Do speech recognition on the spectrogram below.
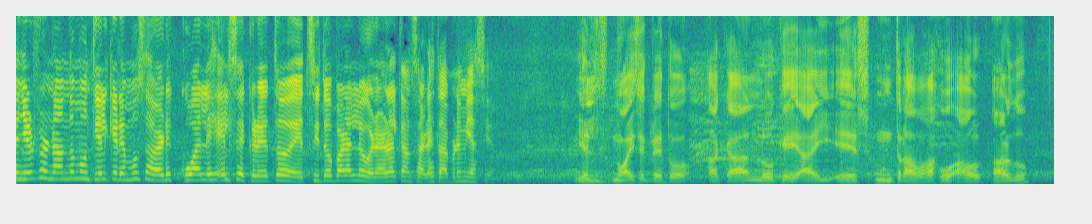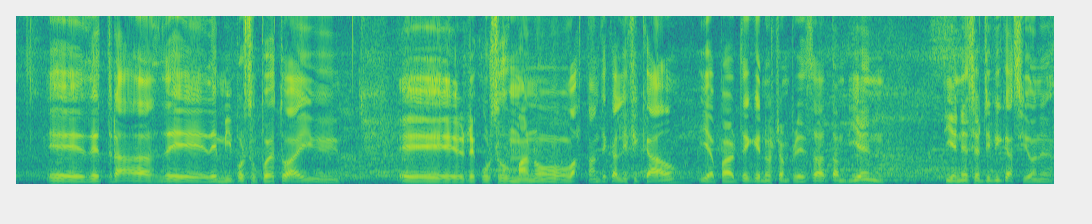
Señor Fernando Montiel, queremos saber cuál es el secreto de éxito para lograr alcanzar esta premiación. Y el- no hay secreto. Acá lo que hay es un trabajo ar- arduo. Eh, detrás de, de mí, por supuesto, hay eh, recursos humanos bastante calificados y aparte que nuestra empresa también tiene certificaciones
